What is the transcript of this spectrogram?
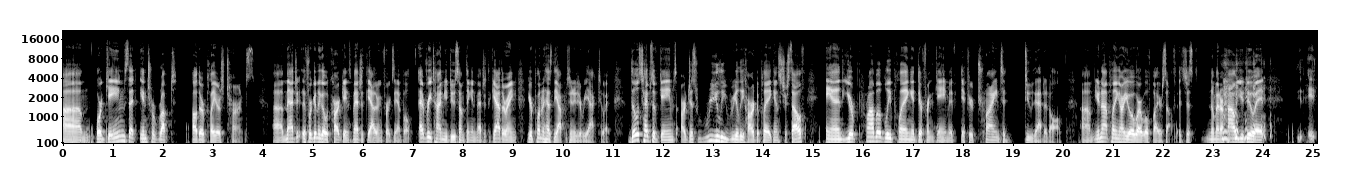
um, or games that interrupt other players' turns. Uh, Magic. If we're going to go with card games, Magic the Gathering, for example, every time you do something in Magic the Gathering, your opponent has the opportunity to react to it. Those types of games are just really, really hard to play against yourself, and you're probably playing a different game if if you're trying to do that at all. Um, you're not playing Are You a Werewolf by yourself. It's just no matter how you do it. It,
